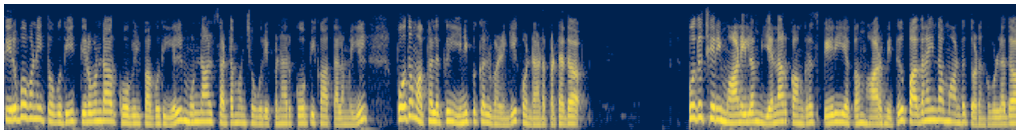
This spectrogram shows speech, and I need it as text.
திருபுவனை தொகுதி திருவண்டார் கோவில் பகுதியில் முன்னாள் சட்டமன்ற உறுப்பினர் கோபிகா தலைமையில் பொதுமக்களுக்கு இனிப்புகள் வழங்கி கொண்டாடப்பட்டது. புதுச்சேரி மாநிலம் என்ஆர் காங்கிரஸ் பேரியக்கம் ஆரம்பித்து பதினைந்தாம் ஆண்டு தொடங்க உள்ளது.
